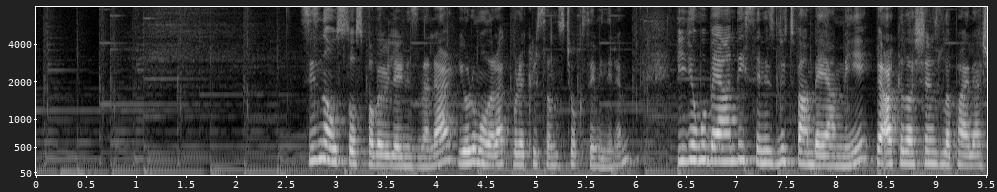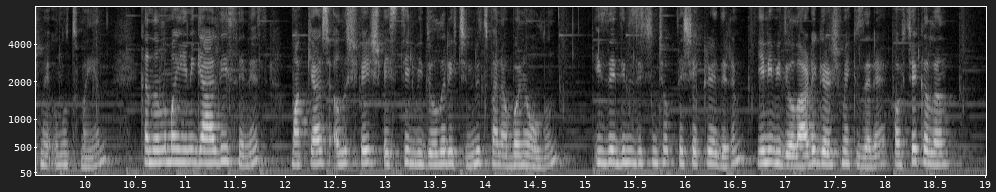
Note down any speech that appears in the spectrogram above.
Sizin Ağustos favorileriniz neler? Yorum olarak bırakırsanız çok sevinirim. Videomu beğendiyseniz lütfen beğenmeyi ve arkadaşlarınızla paylaşmayı unutmayın. Kanalıma yeni geldiyseniz makyaj, alışveriş ve stil videoları için lütfen abone olun. İzlediğiniz için çok teşekkür ederim. Yeni videolarda görüşmek üzere. Hoşçakalın.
